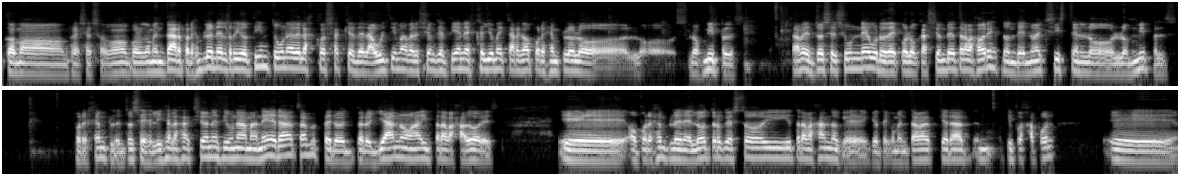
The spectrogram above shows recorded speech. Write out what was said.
como, pues eso, como por comentar, por ejemplo, en el Río Tinto, una de las cosas que de la última versión que tiene es que yo me he cargado, por ejemplo, los, los, los meeples, ¿sabes? Entonces, un euro de colocación de trabajadores donde no existen los, los meeples, por ejemplo. Entonces, elige las acciones de una manera. Pero, pero ya no hay trabajadores. Eh, o, por ejemplo, en el otro que estoy trabajando, que, te comentaba que era tipo Japón, eh,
